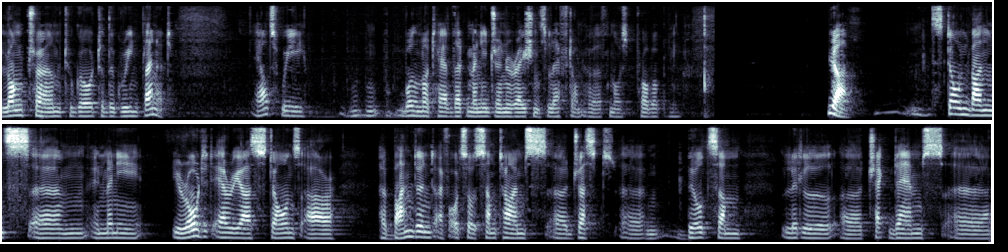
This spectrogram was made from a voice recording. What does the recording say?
long-term to go to the green planet. Else we will not have that many generations left on Earth, most probably. Yeah, stone bunds um, in many eroded areas, stones are abundant. I've also sometimes uh, just um, built some little uh, check dams uh,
